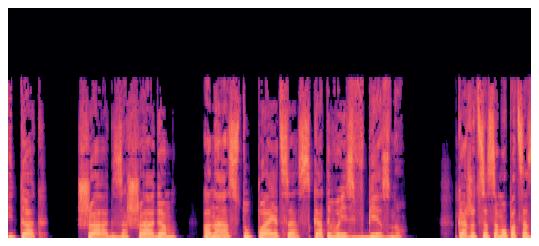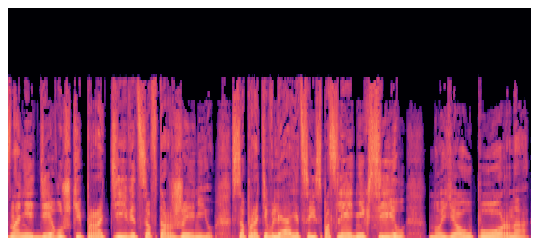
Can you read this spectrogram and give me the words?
И так, шаг за шагом, она оступается, скатываясь в бездну. Кажется, само подсознание девушки противится вторжению, сопротивляется из последних сил, но я упорно,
